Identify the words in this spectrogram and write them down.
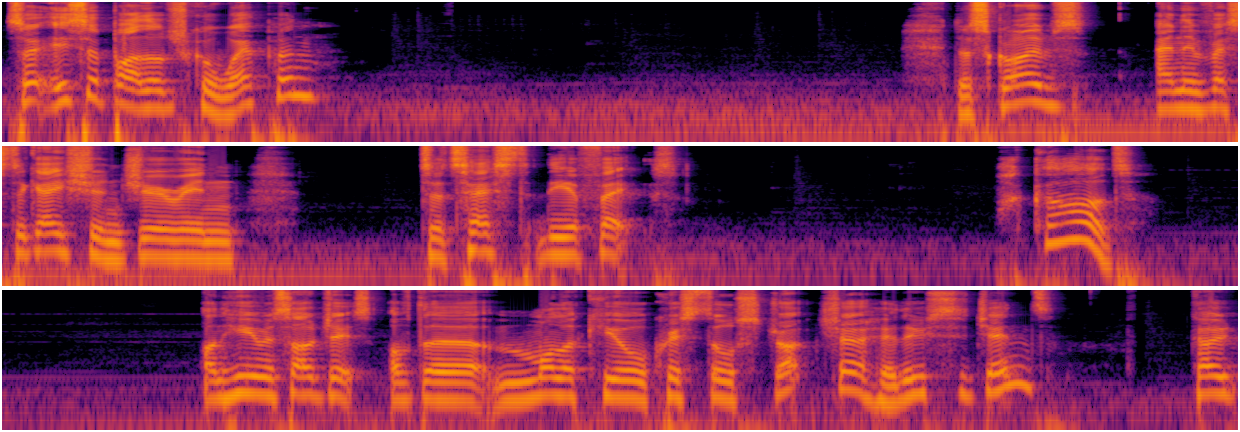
So it's a biological weapon? Describes an investigation during to test the effects. My god on human subjects of the molecule crystal structure hallucinogens. Code.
